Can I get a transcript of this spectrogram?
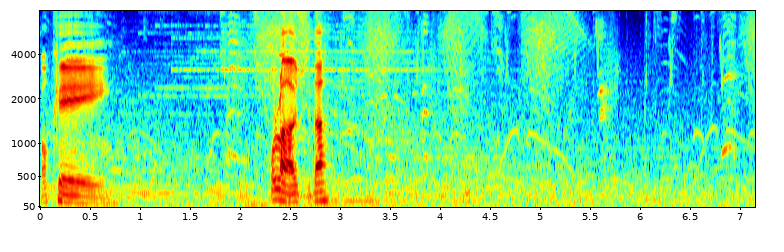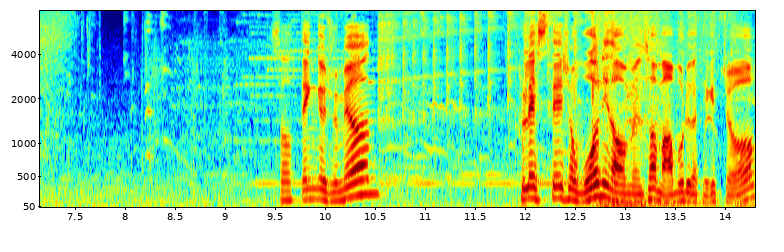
오케이 올라가 줍시다 서 땡겨주면 플레이스테이션 1이 나오면서 마무리가 되겠죠.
